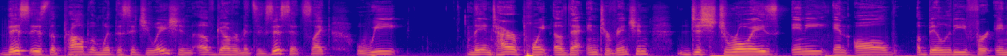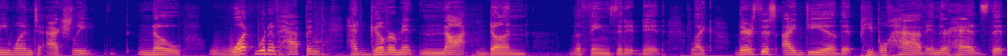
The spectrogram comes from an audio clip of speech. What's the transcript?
This is the problem with the situation of government's existence. Like we the entire point of that intervention destroys any and all ability for anyone to actually know what would have happened had government not done the things that it did. Like, there's this idea that people have in their heads that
